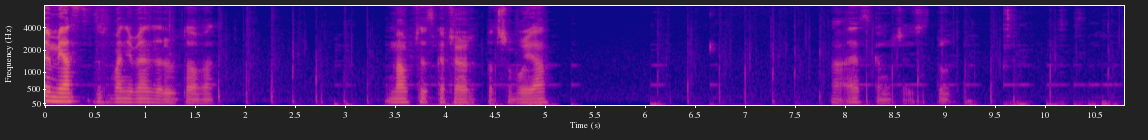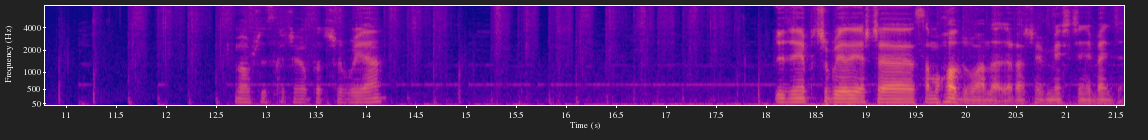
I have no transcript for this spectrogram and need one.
Sumie miasto to chyba nie będę lutować. Mam wszystko czego potrzebuję. A SK muszę iść tutaj. Mam wszystko czego potrzebuję. Jedynie potrzebuję jeszcze samochodu, ale raczej w mieście nie będzie.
